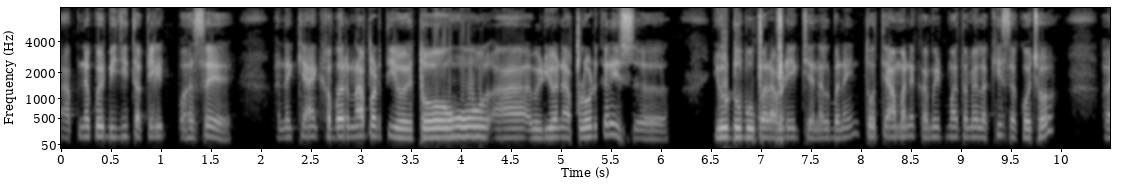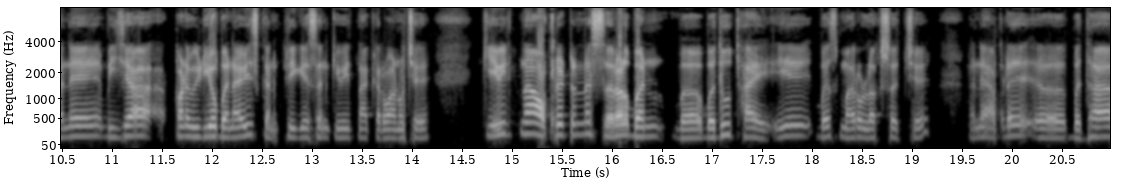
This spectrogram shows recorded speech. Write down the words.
આપને કોઈ બીજી તકલીફ હશે અને ક્યાંય ખબર ના પડતી હોય તો હું આ વિડીયોને અપલોડ કરીશ યુટ્યુબ ઉપર આપણી એક ચેનલ બનાવીને, તો ત્યાં મને કમેન્ટમાં તમે લખી શકો છો. અને બીજા પણ વીડિયો બનાવીશ કન્ફિગેશન કેવી રીતના કરવાનું છે, કેવી રીતના ઓપરેટરને સરળ બન બધું થાય, એ બસ મારો લક્ષ્ય જ છે. અને આપણે બધા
